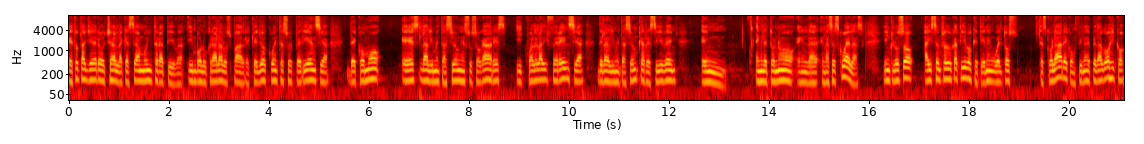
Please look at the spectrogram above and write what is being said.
estos talleres o charlas que sean muy interactivas, involucrar a los padres, que ellos cuenten su experiencia de cómo es la alimentación en sus hogares y cuál es la diferencia de la alimentación que reciben en, el entorno, en, las escuelas. Incluso hay centros educativos que tienen huertos escolares con fines pedagógicos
